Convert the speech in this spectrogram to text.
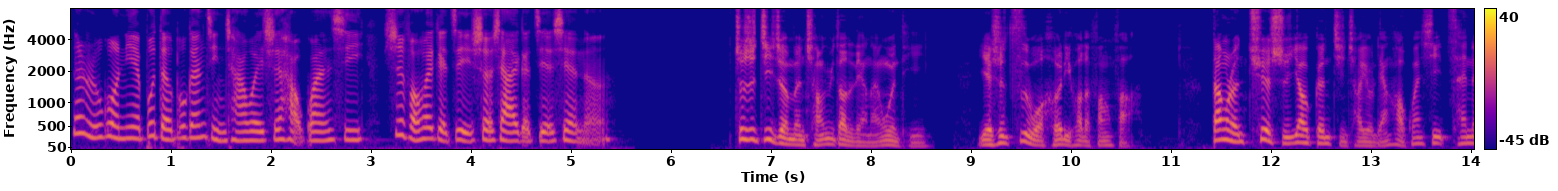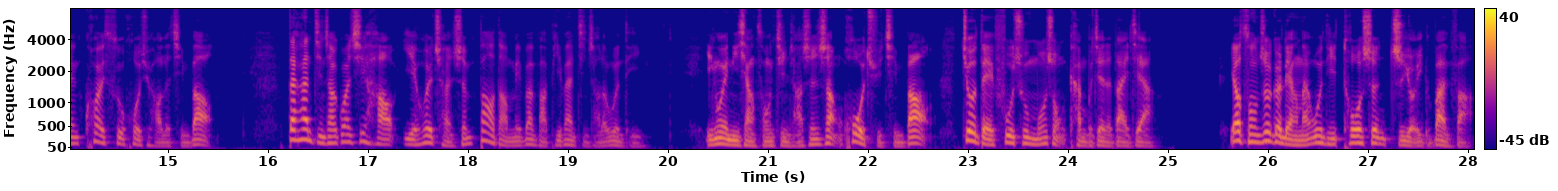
那如果你也不得不跟警察维持好关系，是否会给自己设下一个界限呢？这是记者们常遇到的两难问题，也是自我合理化的方法。当然，确实要跟警察有良好关系，才能快速获取好的情报。但和警察关系好，也会产生报道没办法批判警察的问题，因为你想从警察身上获取情报，就得付出某种看不见的代价。要从这个两难问题脱身，只有一个办法。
